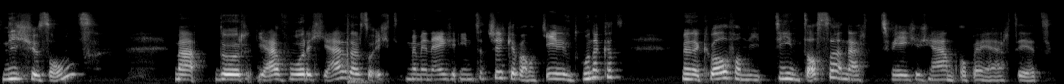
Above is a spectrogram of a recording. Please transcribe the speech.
niet gezond. Maar door ja, vorig jaar daar zo echt met mijn eigen in te checken van oké, hoe doe ik het? Ben ik wel van die tien tassen naar twee gegaan op een jaar tijd.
